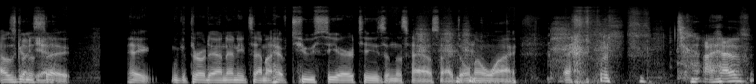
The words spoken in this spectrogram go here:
I was gonna But, yeah. say, hey, we can throw down anytime. I have two CRTs in this house. I don't know why. I have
